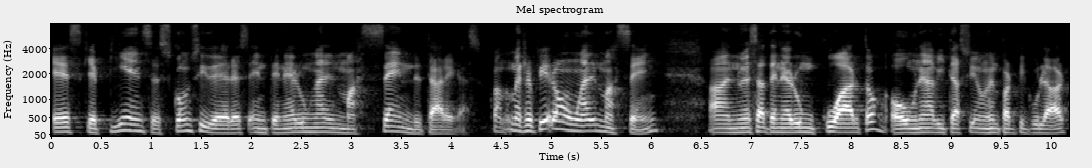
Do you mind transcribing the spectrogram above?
es que pienses, consideres en tener un almacén de tareas. Cuando me refiero a un almacén, ah, no es a tener un cuarto o una habitación en particular,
